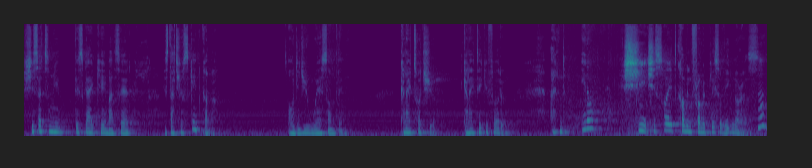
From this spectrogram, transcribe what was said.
she said to me, this guy came and said, Is that your skin color? Or did you wear something? Can I touch you? Can I take a photo? And you know, she she saw it coming from a place of ignorance. Hmm.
